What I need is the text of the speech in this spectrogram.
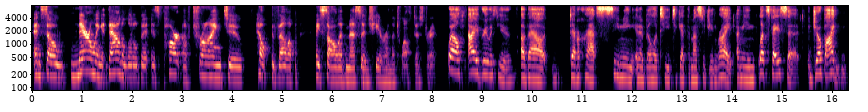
And so narrowing it down a little bit is part of trying to help develop a solid message here in the 12th district. Well, I agree with you about Democrats' seeming inability to get the messaging right. I mean, let's face it, Joe Biden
